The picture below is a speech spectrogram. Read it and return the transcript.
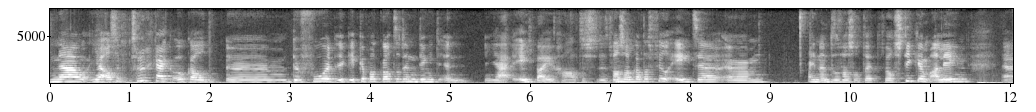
Nou, ja, als ik terugkijk ook al ehm ervoor. Ik, ik heb ook altijd een dingetje, een ja, eetbuien gehad. Dus het was ook Mhm. altijd veel eten. ehm, en, dan- dat was altijd wel stiekem. Alleen eh, op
